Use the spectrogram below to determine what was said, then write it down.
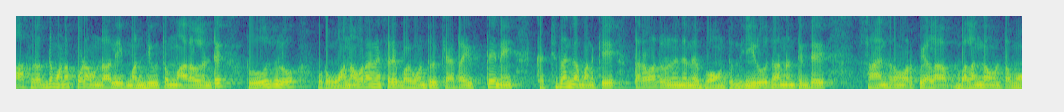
ఆ శ్రద్ధ మనకు కూడా ఉండాలి. మన జీవితం మారాలంటే రోజులో ఒక వన్ అవర్ అయినా సరే భగవంతుడు కేటాయిస్తేనే ఖచ్చితంగా మనకి తర్వాత రోజు అనేది బాగుంటుంది. ఈ రోజు అన్నం తింటే సాయంత్రం వరకు ఎలా బలంగా ఉంటామో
